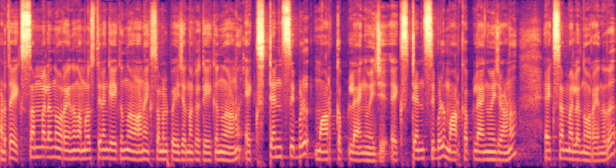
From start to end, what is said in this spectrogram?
അടുത്ത എക്സ് എം എൽ എന്ന് പറയുന്നത് നമ്മൾ സ്ഥിരം കേൾക്കുന്നതാണ്. എക്സ് എം എൽ പേജ് എന്നൊക്കെ കേൾക്കുന്നതാണ്. Extensible markup language extensible markup language ആണ് എക്സ് എം എൽ എന്ന് പറയുന്നത്.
